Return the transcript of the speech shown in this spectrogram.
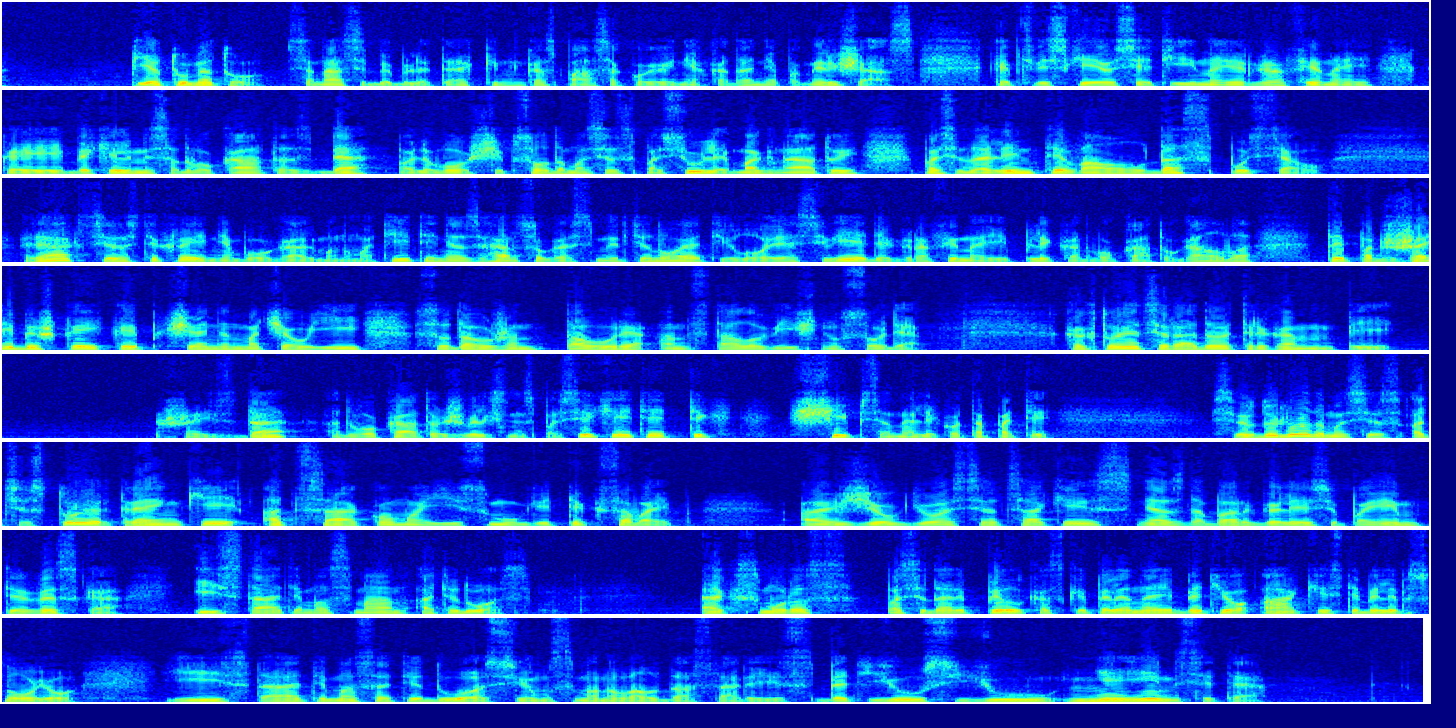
Pietų metu senasi bibliotekininkas pasakojo niekada nepamiršęs, kaip tviskėjo sėtynai ir grafinai, kai bekilmis advokatas be paliuvo šipsodamasis pasiūlė magnatui pasidalinti valdas pusiau. Reakcijos tikrai nebuvo galima numatyti, nes hercogas mirtinoje tyloje sviedė grafiną į pliką advokato galvą, taip pat žaibiškai, kaip šiandien mačiau jį sudaužant taurę ant stalo vyšnių sode. Kaktoje atsirado trikampiai žaizda, advokato žvilgsnis pasikeitė, tik šypsena liko ta pati. Svirduliuodamas jis atsistojo ir trenkiai atsakoma į smūgį tik savaip. Aš džiaugiuosi atsakėjais, nes dabar galėsiu paimti viską. Įstatymas man atiduos. Eksmuras pasidarė pilkas kaip pelenai, bet jo akis tebelipsnojo. Įstatymas atiduos jums, mano valdas, tarė jis, bet jūs jų neimsite.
